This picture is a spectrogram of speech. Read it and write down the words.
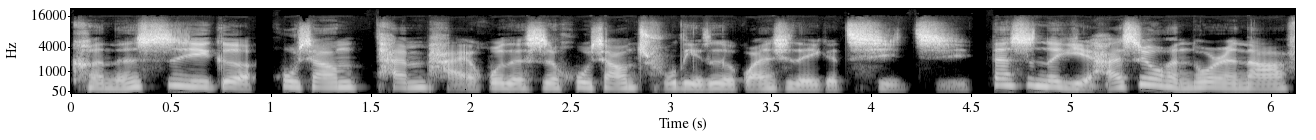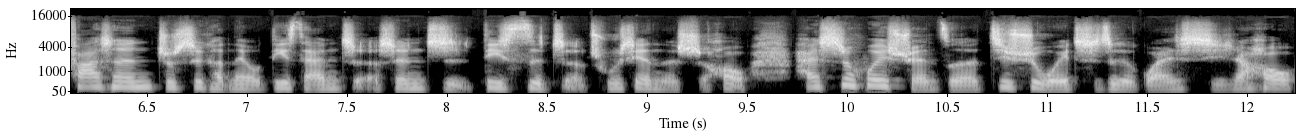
可能是一个互相摊牌或者是互相处理这个关系的一个契机。但是呢，也还是有很多人呢，发生就是可能有第三者甚至第四者出现的时候，还是会选择继续维持这个关系，然后。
